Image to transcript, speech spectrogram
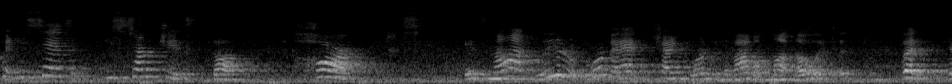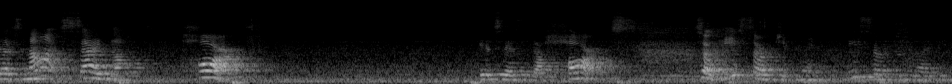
When He says He searches the heart, it's not, we're, we're bad to change words in the Bible and not know it, but it does not say the heart it says the hearts. So he searches me, he searches, ladies,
